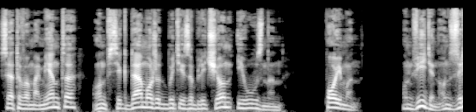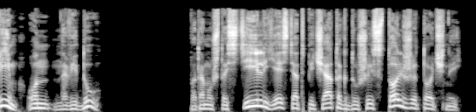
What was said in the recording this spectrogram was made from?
С этого момента он всегда может быть изобличен и узнан, пойман. Он виден, он зрим, он на виду. Потому что стиль есть отпечаток души столь же точный,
